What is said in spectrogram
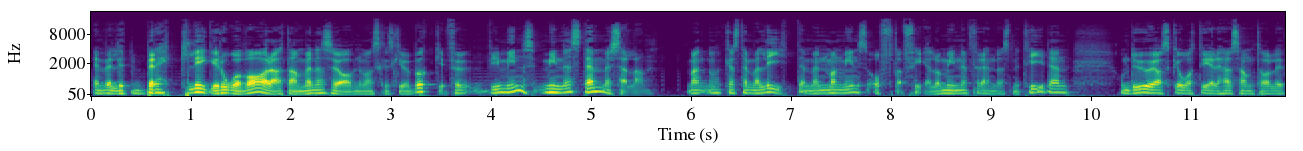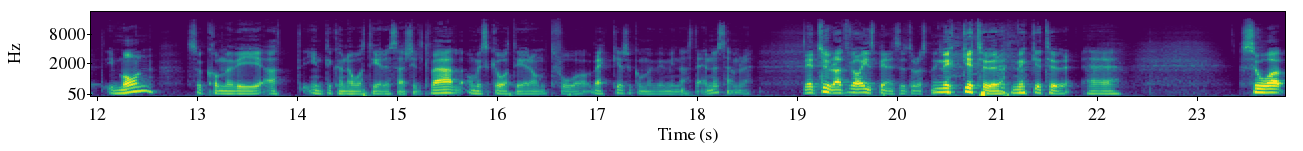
en väldigt bräcklig råvara att använda sig av när man ska skriva böcker. För vi minns, minnen stämmer sällan. Man, de kan stämma lite, men man minns ofta fel och minnen förändras med tiden. Om du och jag ska återge det här samtalet imorgon så kommer vi att inte kunna återge det särskilt väl. Om vi ska återge det om två veckor så kommer vi minnas det ännu sämre. Det är tur att vi har inspelningsutrustning. Mycket tur, mycket tur. Eh, så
